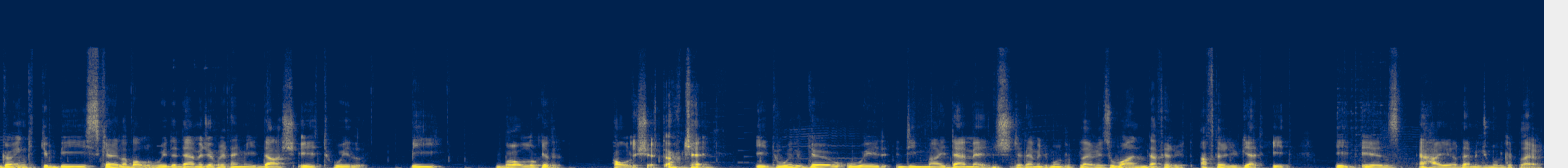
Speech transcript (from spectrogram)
going to be scalable. With the damage every time you dash it will be bro look at it. Holy shit okay. It will go with the my damage. The damage multiplier is one. After after you get hit it is a higher damage multiplier.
